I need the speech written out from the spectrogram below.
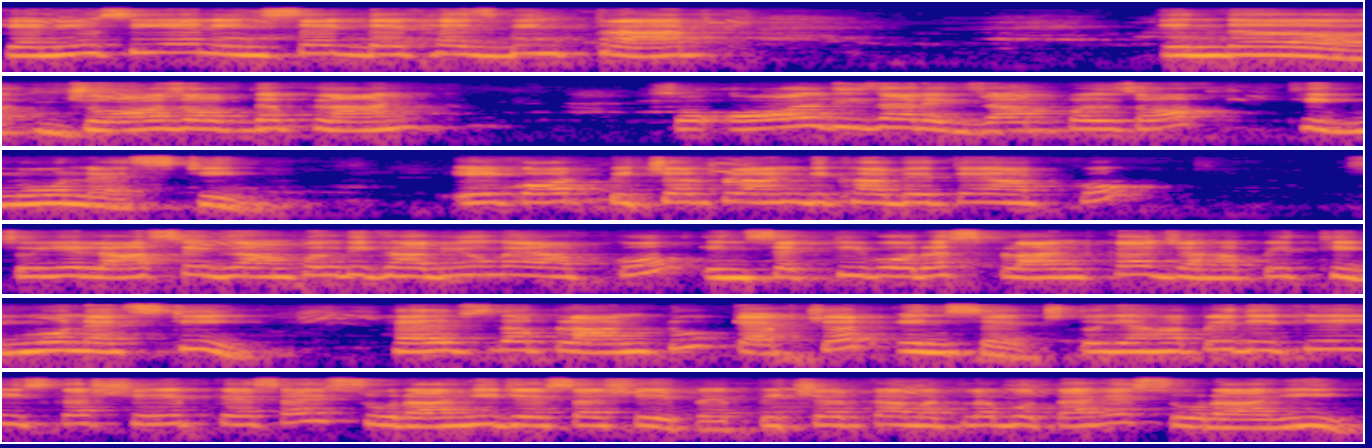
Can you see an insect that has been trapped in the jaws of the plant so all these are examples of thigmonasty एक और पिक्चर प्लांट दिखा देते हैं आपको। सो so, ये लास्ट एग्जांपल दिखा रही हूँ मैं आपको। इंसेक्टिवोरस प्लांट का जहाँ पे thigmonasty helps the plant to capture insects तो यहाँ पे देखिए इसका शेप कैसा है? सुराही जैसा शेप है। पिक्चर का मतलब होता है सुराही।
